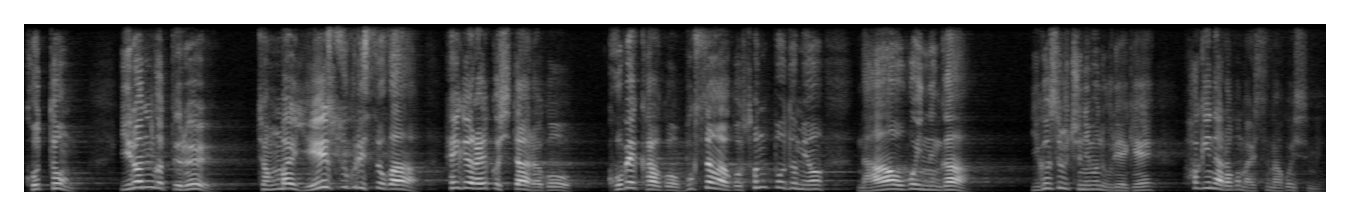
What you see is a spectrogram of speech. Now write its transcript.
고통, 이런 것들을 정말 예수 그리스도가 해결할 것이다 라고 고백하고 묵상하고 손 뻗으며 나아오고 있는가? 이것을 주님은 우리에게 확인하라고 말씀하고 있습니다.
